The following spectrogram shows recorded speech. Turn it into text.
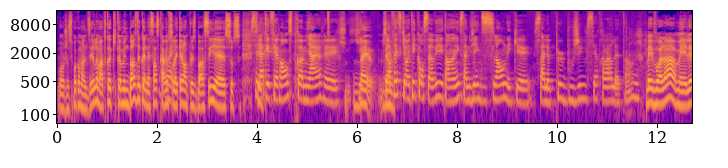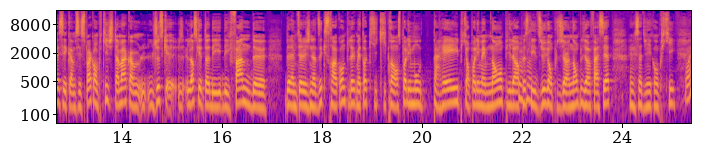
bon, je sais pas comment le dire, là, mais en tout cas, qui est comme une base de connaissances quand même sur laquelle on peut se baser euh, sur. C'est la référence première euh, qui, qui, ben, qui en ben fait, qui ont été conservées étant donné que ça ne vient d'Islande et que ça le peut bouger aussi à travers le temps. Mais ben voilà, mais là, c'est comme c'est super compliqué justement, comme juste que lorsque t'as des des fans de de la mythologie nordique qui se rencontrent puis là mettons qui qui prononcent pas les mots pareils puis qui ont pas les mêmes noms puis là en plus mhm. les dieux ils ont plusieurs noms plusieurs facettes euh, ça devient compliqué ouais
